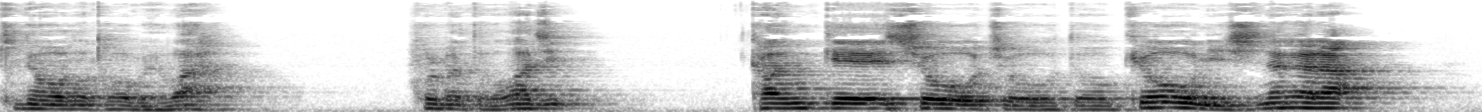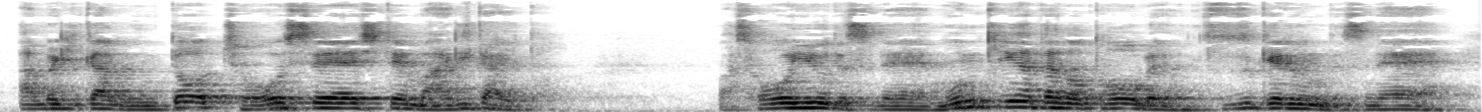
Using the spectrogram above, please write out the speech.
昨日の答弁は、これまでと同じ、関係省庁と協議しながら、アメリカ軍と調整してまいりたいと。まあ、そういうですね、門切り型の答弁を続けるんですね。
